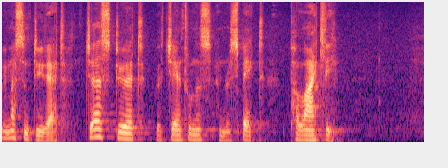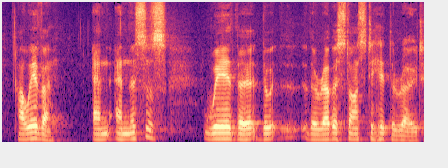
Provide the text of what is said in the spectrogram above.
We mustn't do that. Just do it with gentleness and respect, politely. However, and, and this is where the, the, the rubber starts to hit the road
